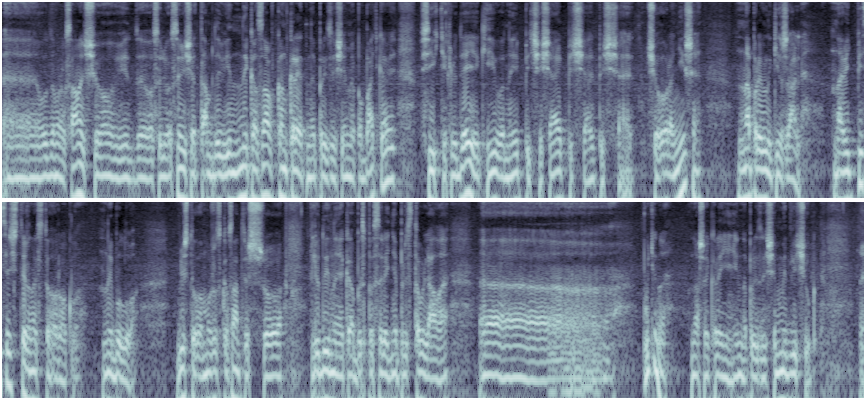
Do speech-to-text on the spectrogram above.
е, Володимира Олександровичу від Василя Васильовича, там, де він не казав конкретне прізвище ім'я по батькові всіх тих людей, які вони підчищають, підчищають, підчищають. Чого раніше, на превеликий жаль, навіть після 2014 року не було. Більш того, можу сказати, що людина, яка безпосередньо представляла е- Путіна в нашій країні на прізвище Медведчук, е,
